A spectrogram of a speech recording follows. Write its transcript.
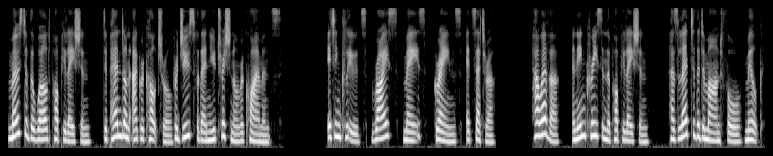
Most of the world population depend on agricultural produce for their nutritional requirements. It includes rice, maize, grains, etc. However, an increase in the population has led to the demand for milk,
